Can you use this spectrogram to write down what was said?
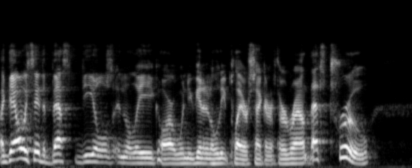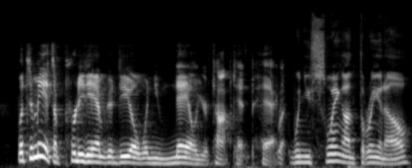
Like they always say, the best deals in the league are when you get an elite player second or third round. That's true, but to me, it's a pretty damn good deal when you nail your top ten pick. Right. When you swing on three and zero,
